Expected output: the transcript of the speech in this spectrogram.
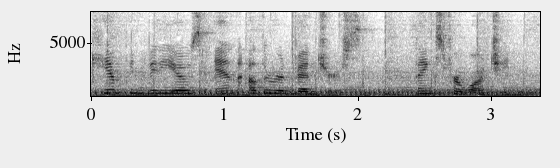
camping videos, and other adventures. Thanks for watching.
